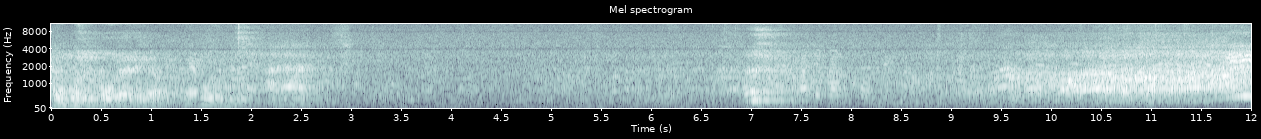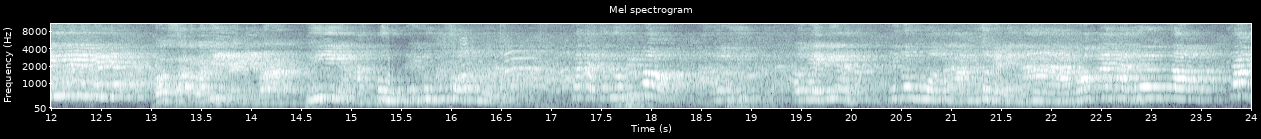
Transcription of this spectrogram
ผมเปิดโบได้เลยครับแกโบได้เลย อ่าได้ ภาษาปากีสถานดีมาก พี่หันตูดให้คุณผู้ชมอยู่ถ้าอาจจะดูไม่บอกโอเคพี่หันไม่ต้องห่วงนะคะคุณผู้ชมอย่าเห็นหน้านะพร้อมกันค่ะหนึ่งสองสาม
